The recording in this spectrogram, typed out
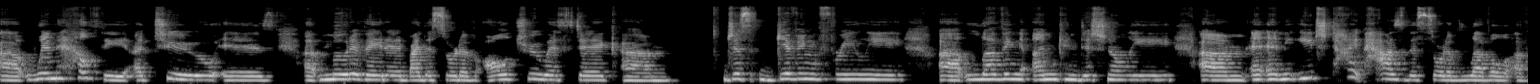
uh, when healthy, a two is uh, motivated by this sort of altruistic, um, just giving freely, uh, loving unconditionally. Um, and, and each type has this sort of level of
